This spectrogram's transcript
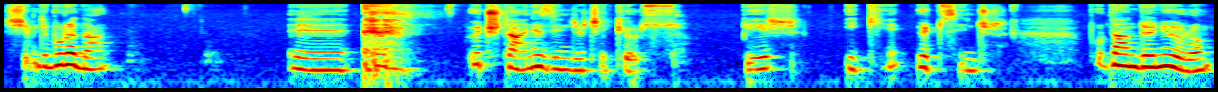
Şimdi buradan e, 3 tane zincir çekiyoruz. 1 2 3 zincir. Buradan dönüyorum.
